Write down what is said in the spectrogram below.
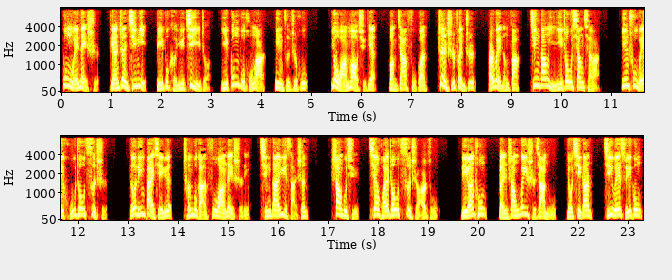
公为内史，典朕机密，彼不可遇记忆者，以公不弘耳，宁自知乎？”又往茂取殿，妄加副官，朕时愤之，而未能发。今当以一州相前耳。因出为湖州刺史，德林拜谢曰：“臣不敢复望内史令，请但欲散身。”上不许，迁怀州刺史而卒。李元通本上威实家奴，有气干，即为随公。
